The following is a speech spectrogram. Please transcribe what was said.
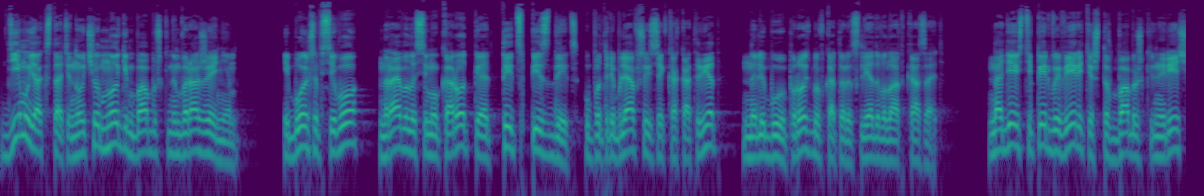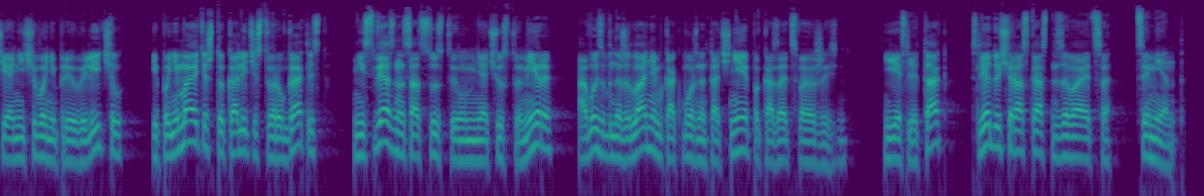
Диму я, кстати, научил многим бабушкиным выражениям, и больше всего нравилось ему короткое «тыц-пиздыц», употреблявшееся как ответ на любую просьбу, в которой следовало отказать. Надеюсь, теперь вы верите, что в бабушкиной речи я ничего не преувеличил, и понимаете, что количество ругательств не связано с отсутствием у меня чувства меры, а вызвано желанием как можно точнее показать свою жизнь. Если так, следующий рассказ называется «Цемент».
